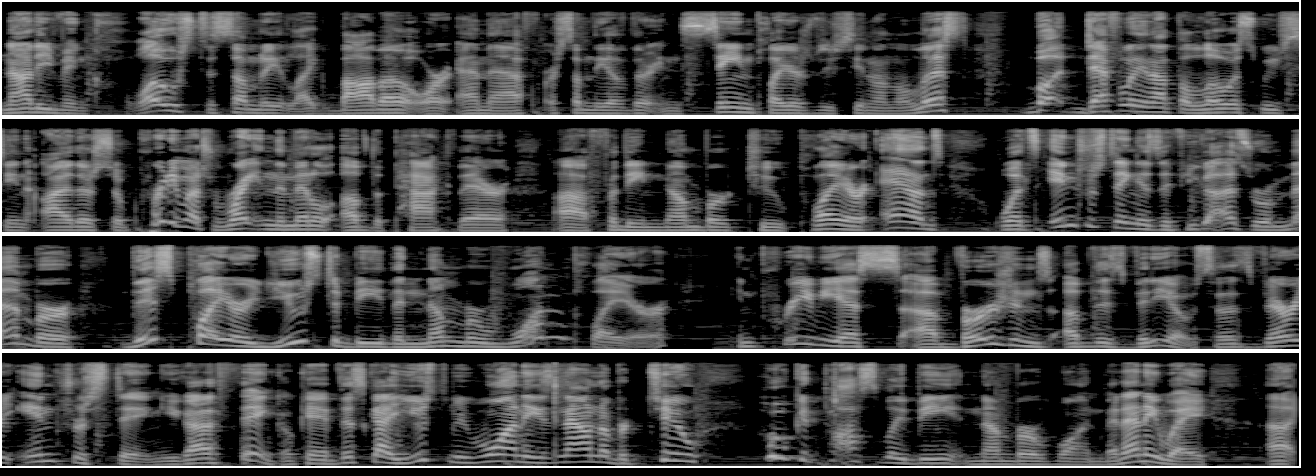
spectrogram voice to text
not even close to somebody like Baba or MF or some of the other insane players we've seen on the list but definitely not the lowest we've seen either. So pretty much right in the middle of the pack there uh, for the number two player. And what's interesting is if you guys remember this player used to be the number one player in previous uh, versions of this video. So that's very interesting. You got to think okay if this guy used to be one he's now number two who could possibly be number one. But anyway uh,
